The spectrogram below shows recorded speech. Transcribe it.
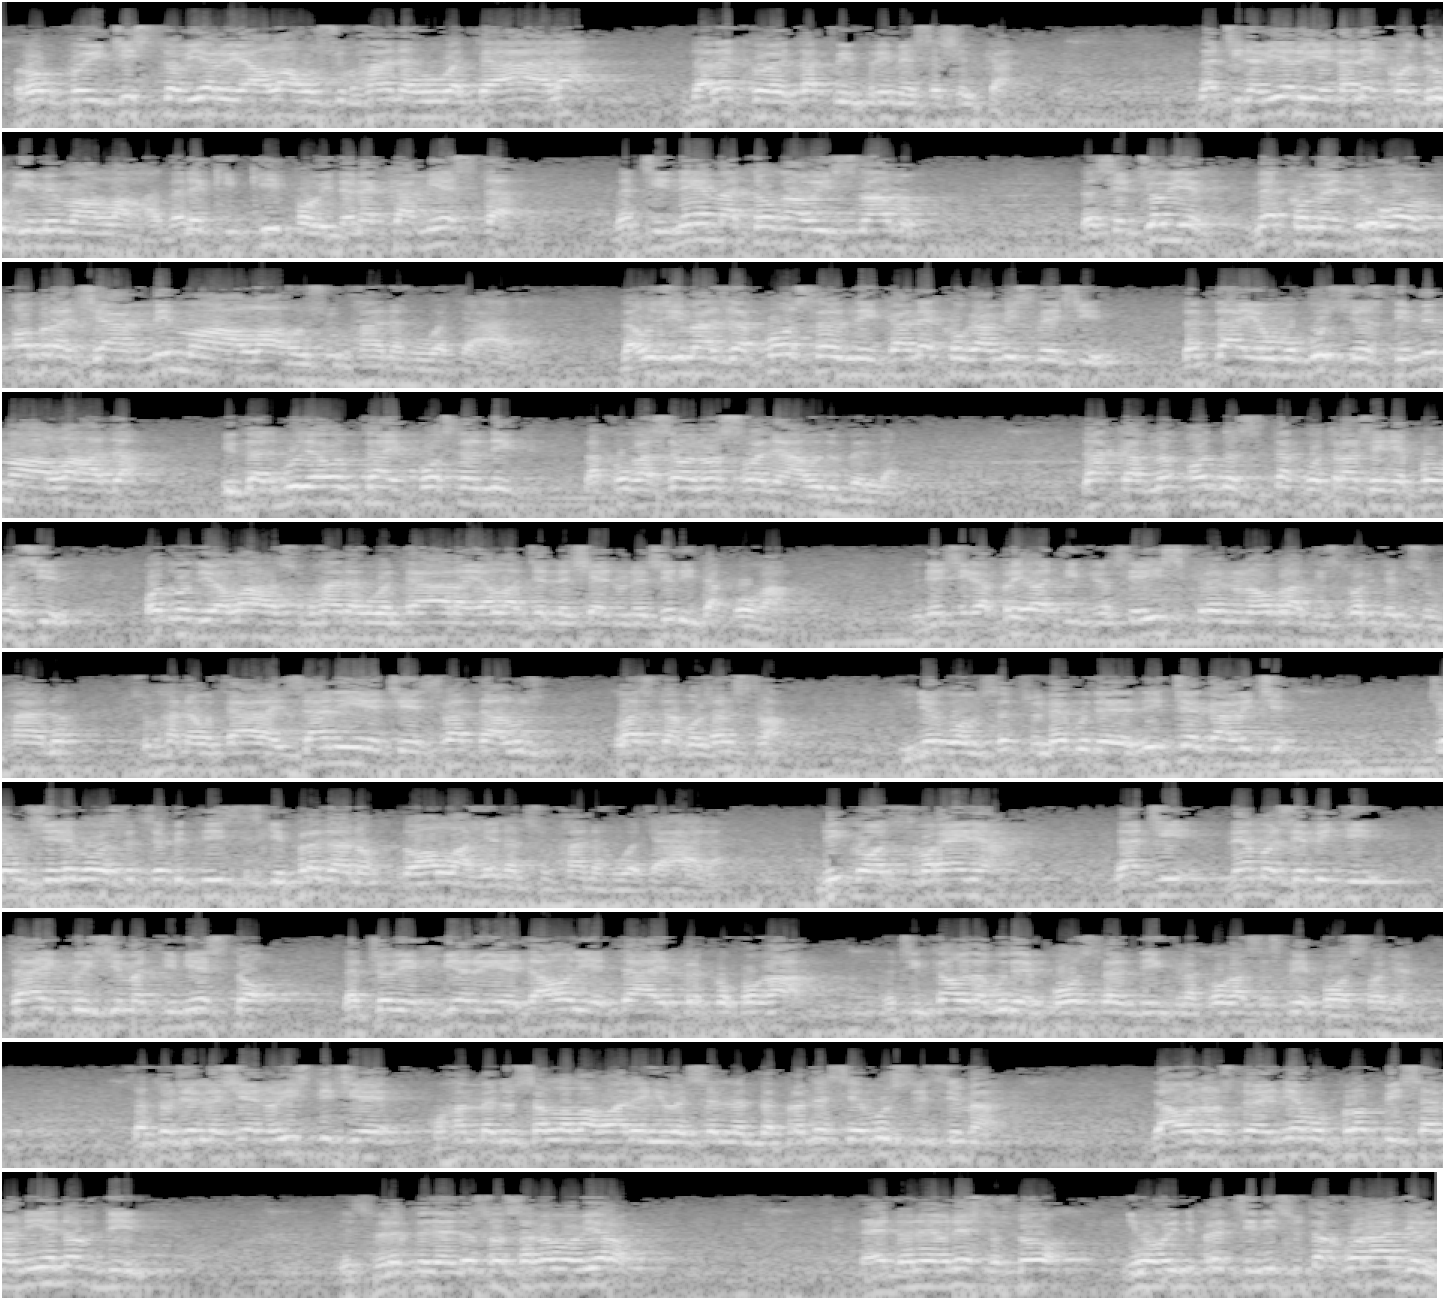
Rob koji čisto vjeruje Allahu subhanahu wa ta'ala daleko je takvi primjesa širka. Znači da vjeruje da neko drugi mimo Allaha da neki kipovi, da neka mjesta. Znači nema toga u islamu. Da se čovjek nekome drugom obraća mimo Allahu subhanahu wa ta'ala. Da uzima za posrednika nekoga misleći da taj je u mogućnosti mimo Allaha da i da bude on taj posrednik na koga se on oslanja u dubila takav odnos i takvo traženje pomoći odvodi Allaha subhanahu wa ta'ala i Allah dželle šenu ne želi takoga i neće ga prihvatiti da se iskreno na obrati stvoritelju subhanahu subhanahu wa ta'ala i za nije će svata lažna božanstva. I njegovom srcu ne bude ničega ali će čemu će njegovo srce biti istinski predano do Allah jedan subhanahu wa ta'ala. Niko od stvorenja znači ne može biti taj koji će imati mjesto da čovjek vjeruje da on je taj preko koga znači kao da bude posrednik na koga se sve poslanja zato žele šeno ističe Muhammedu sallallahu alaihi ve sellem da prenese mušnicima da ono što je njemu propisano nije nov din. Jer smo rekli da je došlo sa novom vjerom. Da je doneo nešto što njihovi predsi nisu tako radili.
